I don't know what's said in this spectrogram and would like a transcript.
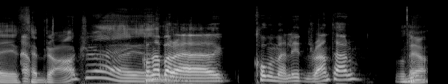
i februar, tror jeg. Kan jeg bare komme med en liten rant her? Mhm. Ja.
